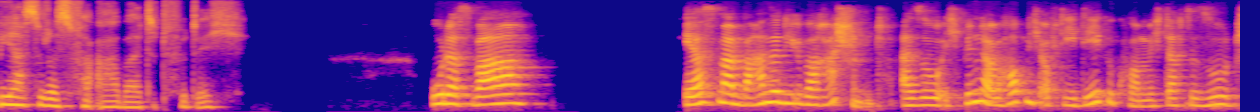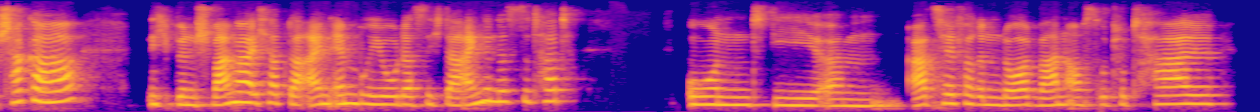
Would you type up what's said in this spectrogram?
wie hast du das verarbeitet für dich? Oh, das war erstmal wahnsinnig überraschend. Also ich bin da überhaupt nicht auf die Idee gekommen. Ich dachte so, Chaka, ich bin schwanger, ich habe da ein Embryo, das sich da eingenistet hat. Und die ähm, Arzthelferinnen dort waren auch so total,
